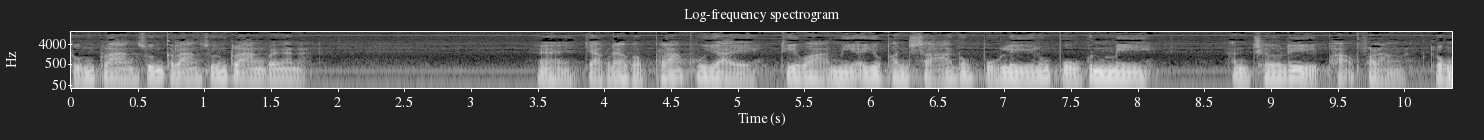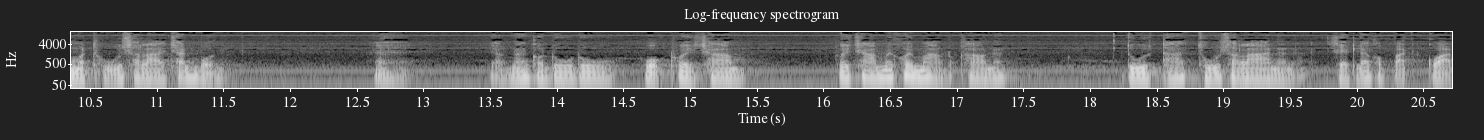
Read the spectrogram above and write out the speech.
ศูนย์กลางศูนย์กลางศูนย์กลางไปงั้นอะจากแล้วก็พระผู้ใหญ่ที่ว่ามีอายุพรรษาหลวงปู่ลีหลวงปู่คุณมี ท่านเชอรี่พระฝรั่งลงมาถูสลาชั้นบนอย่างนั้นก็ดูดูพวกถ้วยชามถ้วยชามไม่ค่อยมากหรอกคราวนั้น ดูทัถูสลานั่นเสร็จแล้วก็ปัดกวาด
